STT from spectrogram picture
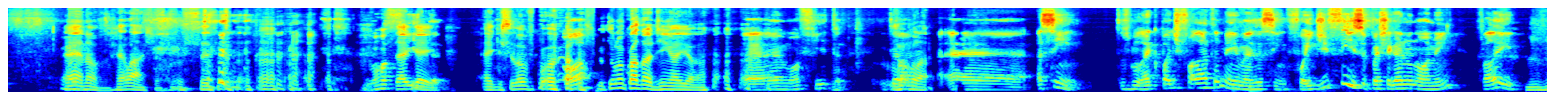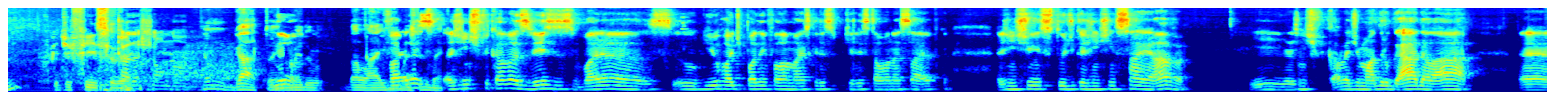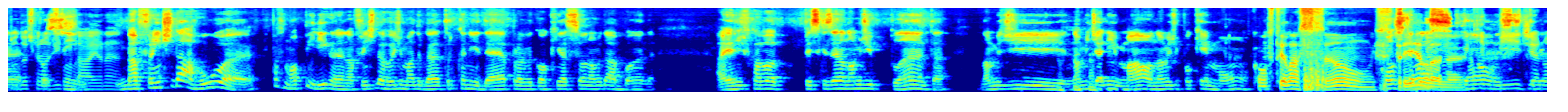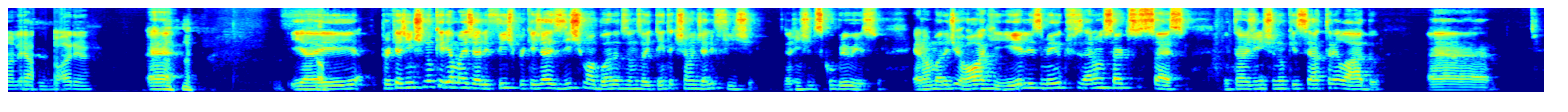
É, não, relaxa. Mó Segue aí. É que senão ficou, Ó. ficou tudo no quadradinho aí, ó. É, mó fita. Vamos Então, lá. é, assim, os moleques podem falar também, mas assim, foi difícil pra chegar no nome, hein? Fala aí. Uhum. Foi difícil, Cada velho. achar um nome. Tem um gato aí no Não. meio do- da live, Várias, a gente ficava às vezes, várias. O Gui e o Rod podem falar mais que eles que eles estavam nessa época. A gente tinha um estúdio que a gente ensaiava e a gente ficava de madrugada lá. é, Todo tipo de assim, ensaio, né? na frente da rua, passa maior perigo, né? Na frente da rua de madrugada, trocando ideia pra ver qual que ia ser o nome da banda. Aí a gente ficava pesquisando nome de planta, nome de nome de animal, nome de Pokémon, Constelação, estrela. constelação, no estrela. aleatório. É. E aí, porque a gente não queria mais Jellyfish, porque já existe uma banda dos anos 80 que chama Jellyfish. A gente descobriu isso. Era uma banda de rock e eles meio que fizeram um certo sucesso. Então a gente não quis ser atrelado. É,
